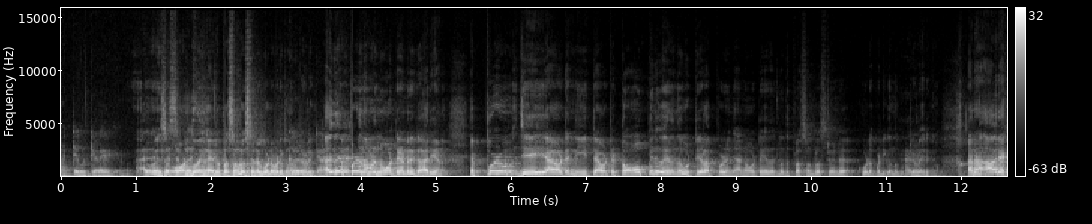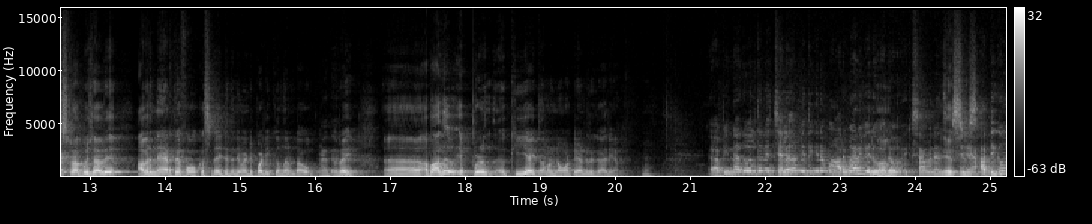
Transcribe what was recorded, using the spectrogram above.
മറ്റേ കുട്ടികളായിരിക്കും. ഓൺ ഗോയിങ് ആയിട്ട് പ്ലസ് വൺ പ്ലസിന്റെ കൂടെ പഠിക്കുന്ന കുട്ടികൾ അത് എപ്പോഴും നമ്മൾ നോട്ട് ചെയ്യേണ്ട ഒരു കാര്യമാണ്. എപ്പോഴും ജെ ആവട്ടെ നീറ്റ് ആവട്ടെ ടോപ്പിൽ വരുന്ന കുട്ടികൾ എപ്പോഴും ഞാൻ നോട്ട് ചെയ്തിട്ടുള്ളത് പ്ലസ് വൺ പ്ലസ് ടുവിന്റെ കൂടെ പഠിക്കുന്ന കുട്ടികളായിരിക്കും. കാരണം ആ ഒരു എക്സ്ട്രാ പുഷ് അവർ അവർ നേരത്തെ ഫോക്കസ്ഡ് ആയിട്ട് ഇതിന് വേണ്ടി പഠിക്കുന്നുണ്ടാവും റൈറ്റ് അപ്പോൾ അത് എപ്പോഴും കീ ആയിട്ട് നമ്മൾ നോട്ട് ചെയ്യേണ്ട ഒരു കാര്യമാണ്. പിന്നെ അതുപോലെ തന്നെ ചില സമയത്ത് ഇങ്ങനെ മാറി മാറി വരും. ഓരോ എക്സാമിനനുസരിച്ച് അധികം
